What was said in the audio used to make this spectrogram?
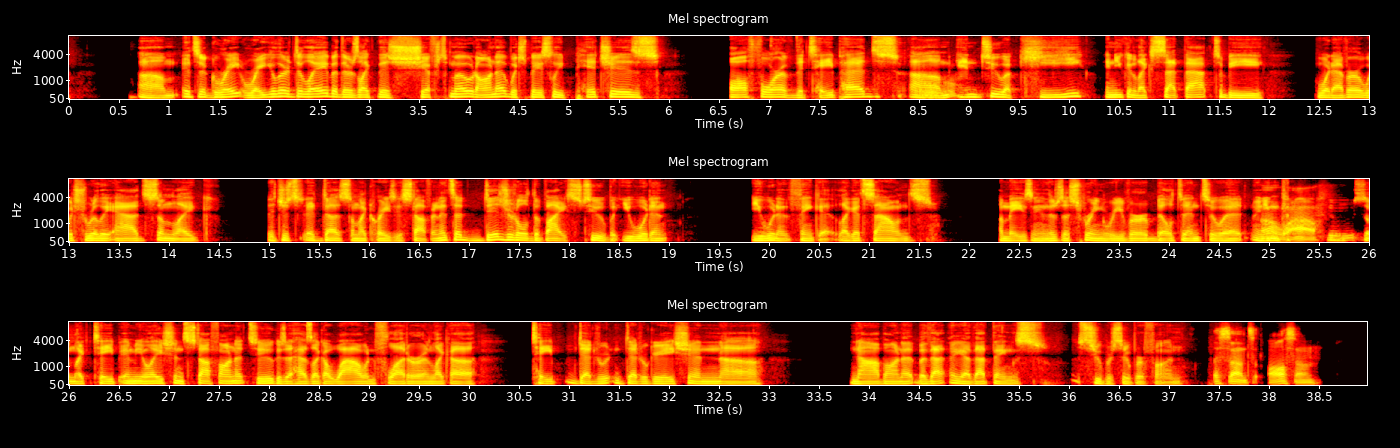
Um, it's a great regular delay, but there's like this shift mode on it, which basically pitches all four of the tape heads um, into a key, and you can like set that to be whatever, which really adds some like it just it does some like crazy stuff, and it's a digital device too, but you wouldn't you wouldn't think it like it sounds amazing. There's a spring reverb built into it, and you Oh can wow. do some like tape emulation stuff on it too because it has like a wow and flutter and like a tape ded- degradation uh knob on it but that yeah that thing's super super fun That sounds awesome.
